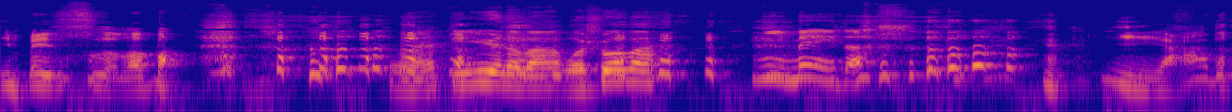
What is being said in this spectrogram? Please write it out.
你没死了吧？来地狱了吧？我说吧，你妹的，你丫的。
